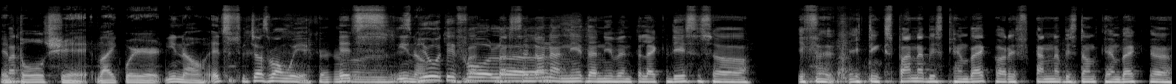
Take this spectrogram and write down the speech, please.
and But- bullshit. Like where you know it's It's just one week. uh, It's, you it's know, beautiful. Ba- uh, Barcelona need an event like this. So if uh, I think cannabis came back or if cannabis don't come back, uh,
